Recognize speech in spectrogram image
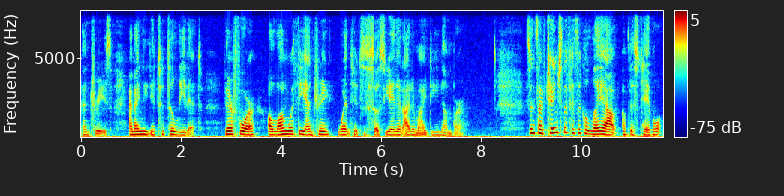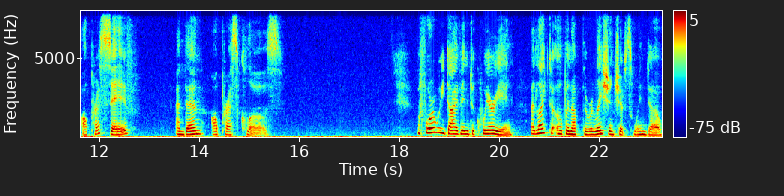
entries and I needed to delete it. Therefore along with the entry went its associated item ID number. Since I've changed the physical layout of this table, I'll press Save, and then I'll press Close. Before we dive into querying, I'd like to open up the Relationships window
